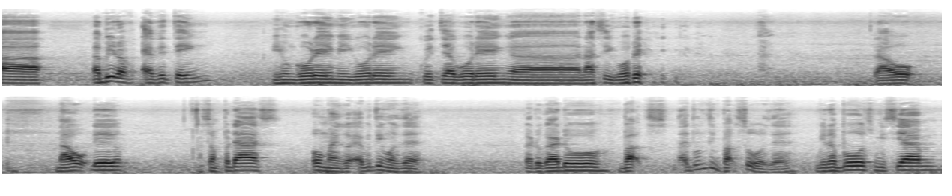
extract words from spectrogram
uh, a bit of everything. Mihun goreng, mi goreng, kuih goreng, uh, nasi goreng, lauk, lauk dia asam pedas. Oh my god everything was there. Gado-gado baks I don't think bakso was there. Mi rebus mi siam.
